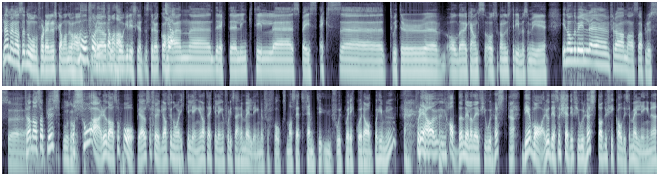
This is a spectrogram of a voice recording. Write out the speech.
Nei, men altså, noen fordeler skal man jo ha. Noen fordeler skal man ha. På grisgrendte strøk og Ja. ha en uh, direkte link til uh, SpaceX, uh, Twitter, uh, all the accounts, og så kan du streame så mye innhold du vil eh, fra NASA pluss. eh, Fra NASA Pluss. Og så er det jo da, så håper jeg jo selvfølgelig at vi nå ikke lenger At jeg ikke lenger får disse her meldingene fra folk som har sett 50 ufoer på rekke og rad på himmelen. For det hadde en del av det i fjor høst. Ja. Det var jo det som skjedde i fjor høst, da du fikk alle disse meldingene,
